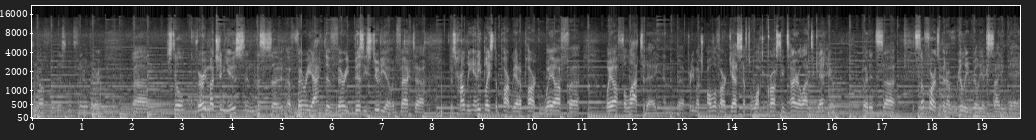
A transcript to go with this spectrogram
see off the distance there that are um, still very much in use, and this is a, a very active, very busy studio. In fact, uh, there's hardly any place to park. We had to park way off, uh, way off the lot today, and uh, pretty much all of our guests have to walk across the entire lot to get here. But it's, uh, it's so far it's been a really, really exciting day.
